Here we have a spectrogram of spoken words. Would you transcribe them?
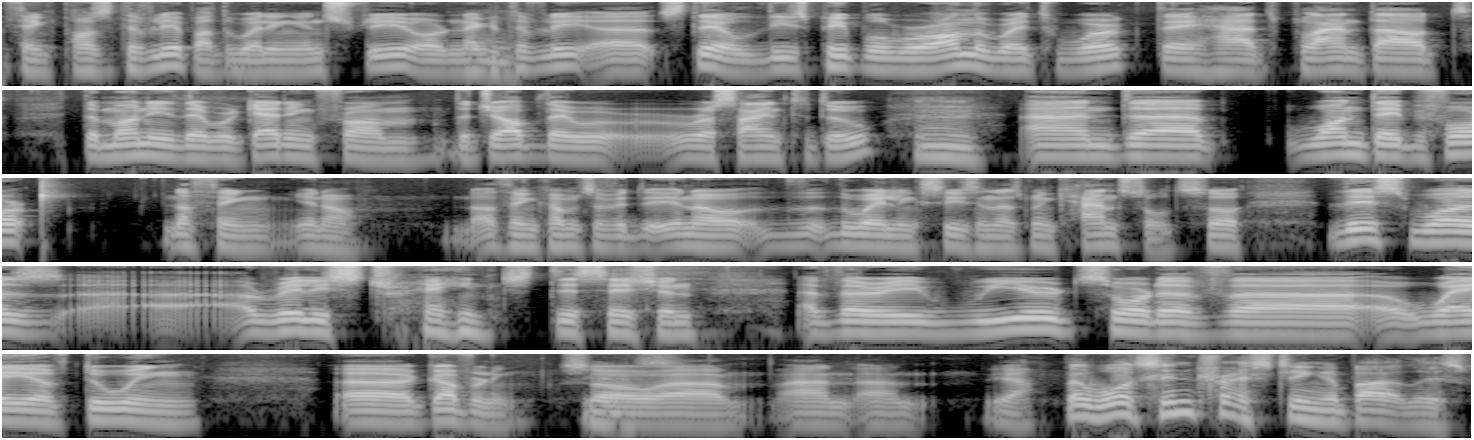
think positively about the whaling industry or negatively. Uh, still, these people were on the way to work. They had planned out the money they were getting from the job they were assigned to do, and uh, one day before, nothing. You know, nothing comes of it. You know, the, the whaling season has been cancelled. So this was uh, a really strange decision, a very weird sort of uh, way of doing uh, governing. So Yes. um, and and yeah, But what's interesting about this,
